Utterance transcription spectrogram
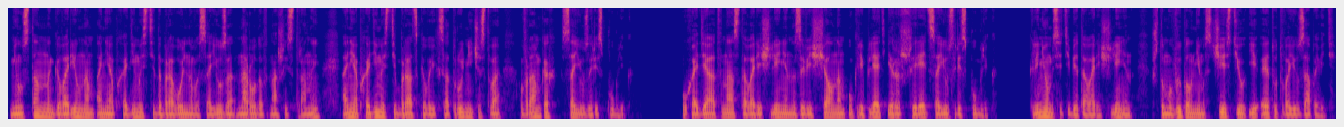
неустанно говорил нам о необходимости добровольного союза народов нашей страны, о необходимости братского их сотрудничества в рамках союза республик. Уходя от нас, товарищ Ленин завещал нам укреплять и расширять союз республик. Клянёмся тебе, товарищ Ленин, что мы выполним с честью и эту твою заповедь.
